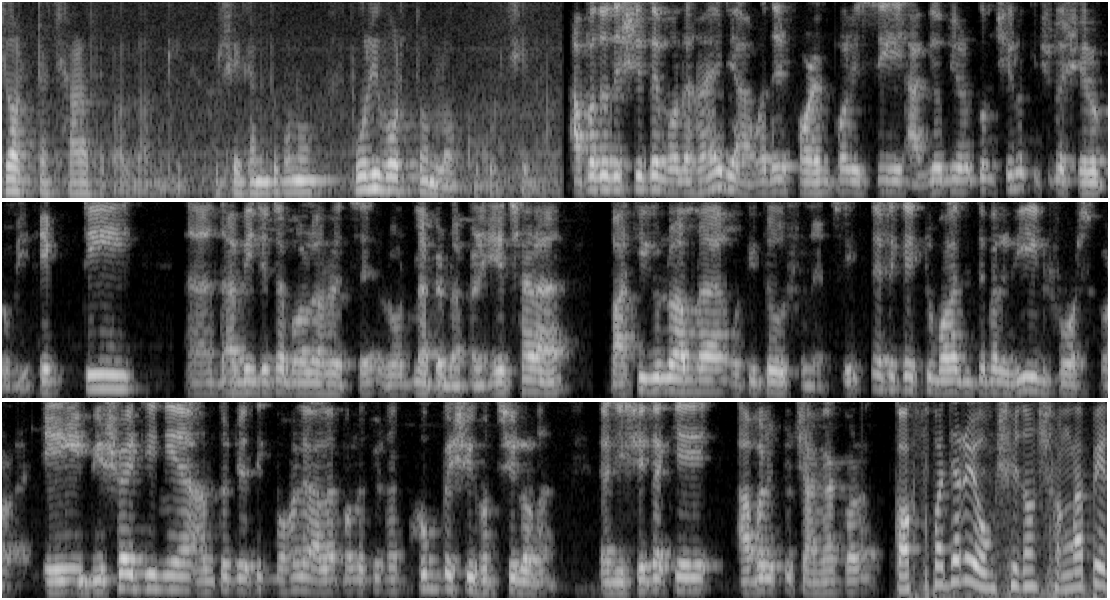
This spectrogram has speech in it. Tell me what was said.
জটটা ছাড়াতে পারলাম কি? সেখানে তো কোনো পরিবর্তন লক্ষ্য করছি না। আপাত দৃষ্টিতে মনে হয় যে আমাদের ফরেন পলিসি আগেও যেরকম ছিল, কিছুটা সেরকমই। একটি দাবি যেটা বলা হয়েছে রোড ম্যাপের ব্যাপারে, এছাড়া বাকিগুলো আমরা অতীতেও শুনেছি। এটাকে একটু বলা যেতে পারে রিইনফোর্স করা। এই বিষয়টি নিয়ে আন্তর্জাতিক মহলে আলাপ আলোচনা খুব বেশি হচ্ছিল না। কাজে সেটাকে আবার একটু চাঙ্গা করা। কক্সবাজারে অংশীজন সংলাপের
